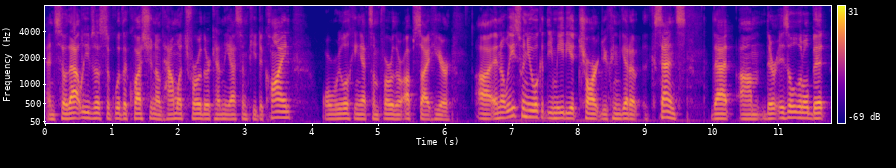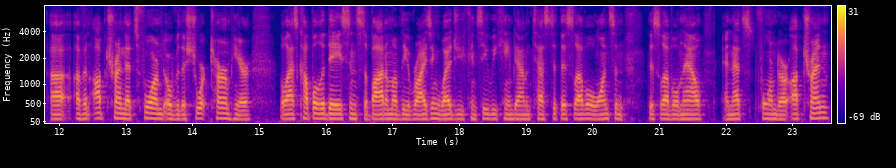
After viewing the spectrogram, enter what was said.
And so that leaves us with the question of how much further can the S&P decline, or we're looking at some further upside here. Uh, and at least when you look at the immediate chart, you can get a sense that um, there is a little bit uh, of an uptrend that's formed over the short term here. The last couple of days since the bottom of the rising wedge, you can see we came down and tested this level once and this level now, and that's formed our uptrend.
